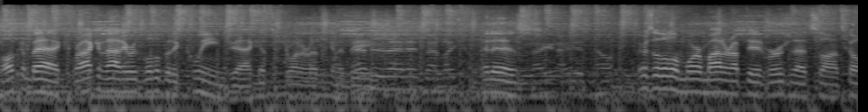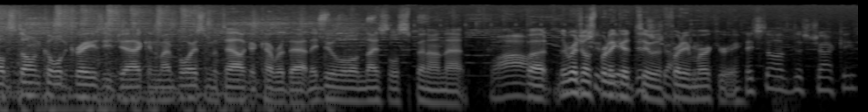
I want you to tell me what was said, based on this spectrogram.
Welcome back. Rocking it out here with a little bit of Queen, Jack. That's what you're wondering what it's going to be. who that is? I like that. It is. I, I didn't know. There's a little more modern, updated version of that song. It's called Stone Cold Crazy, Jack, and my boys from Metallica covered that. They do a little nice little spin on that. Wow. But the You original's pretty good too with Freddie. Mercury. They still have disc jockeys.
